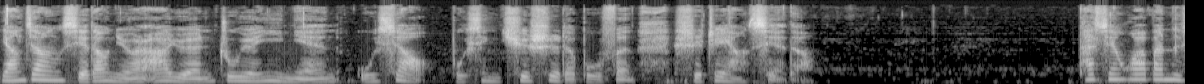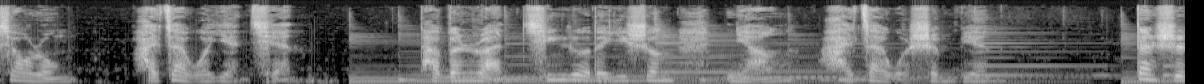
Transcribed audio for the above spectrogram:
杨绛写到女儿阿元住院一年无效不幸去世的部分是这样写的：她鲜花般的笑容还在我眼前，她温软亲热的一声“娘”还在我身边，但是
